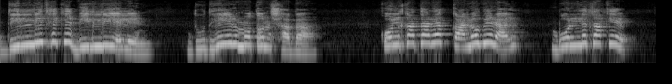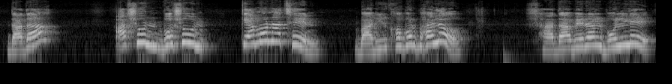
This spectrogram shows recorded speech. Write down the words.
দিল্লি থেকে বিল্লি এলেন, দুধের মতন সাদা। কলকাতার এক কালো বেড়াল বললে তাকে, দাদা, আসুন, বসুন, কেমন আছেন? বাড়ির খবর ভালো? সাদা বেড়াল বললে,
